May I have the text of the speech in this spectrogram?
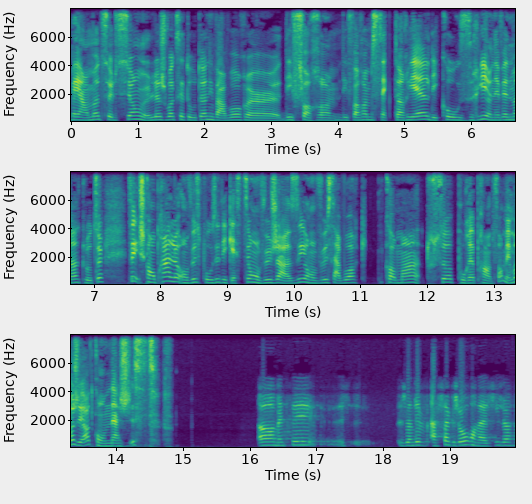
Bien, en mode solution, là, je vois que cet automne, il va y avoir euh, des forums, des forums sectoriels, des causeries, un événement de clôture. Tu sais, je comprends, là, on veut se poser des questions, on veut jaser, on veut savoir comment tout ça pourrait prendre forme. Mais moi, j'ai hâte qu'on agisse. Ah, mais tu sais, à chaque jour, on agit là.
